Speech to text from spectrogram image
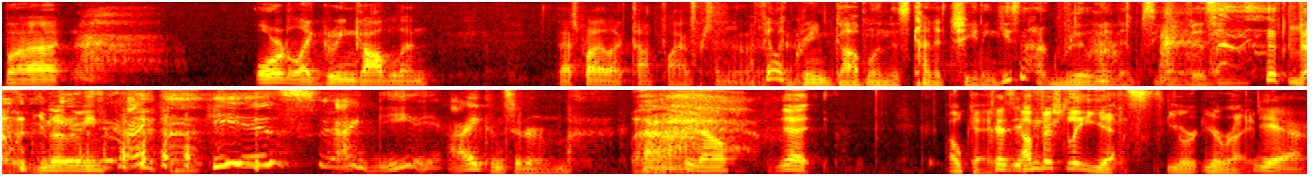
But or like Green Goblin. That's probably like top five or something like I feel like Green Goblin is kind of cheating. He's not really an MCU villain. You know what I mean? he is. I he, I consider him. you know, Yeah. Okay. 'Cause if you- Officially, yes. You're you're right. yeah.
